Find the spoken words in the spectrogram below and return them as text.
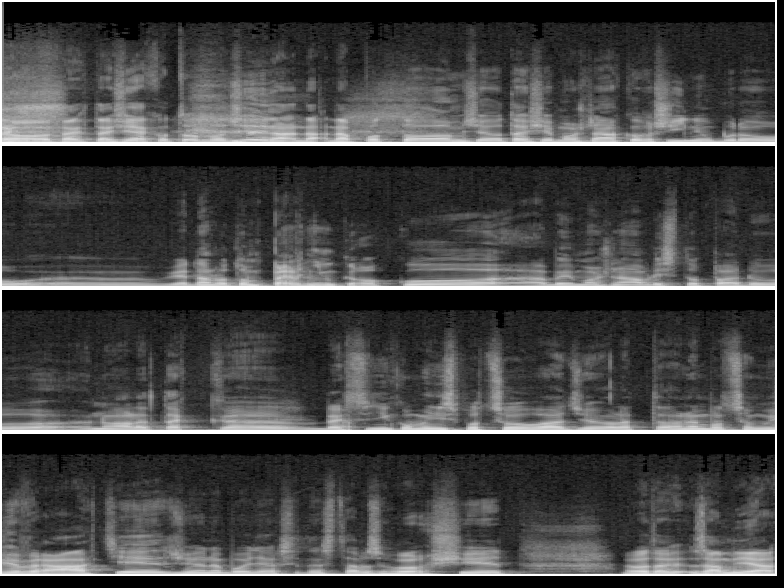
No, tak, takže jako to odložili na, na, na potom, že jo, takže možná jako v říjnu budou uh, jednat o tom prvním kroku, aby možná v listopadu, no ale tak uh, nechci nikomu nic podsouvat, že jo, ale ta nemoc se může vrátit, že nebo nějak se ten stav zhoršit. Jo, tak za mě, a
